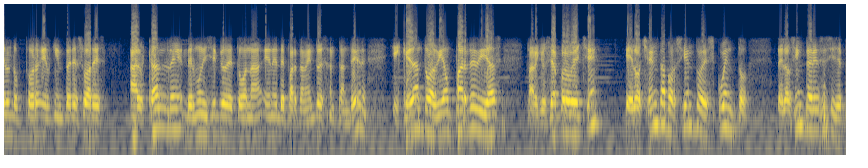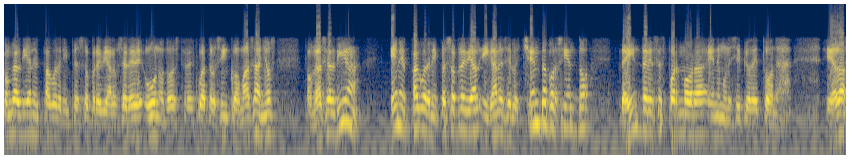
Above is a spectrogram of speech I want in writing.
el doctor Elkin Pérez Suárez, alcalde del municipio de Tona en el departamento de Santander. Y quedan todavía un par de días para que usted aproveche el 80% de descuento de los intereses si se ponga al día en el pago del impuesto previal. Usted debe 1, 2, 3, 4, 5 o más años, póngase al día en el pago del impuesto predial y ganes el 80% de intereses por mora en el municipio de Tona. Y a las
